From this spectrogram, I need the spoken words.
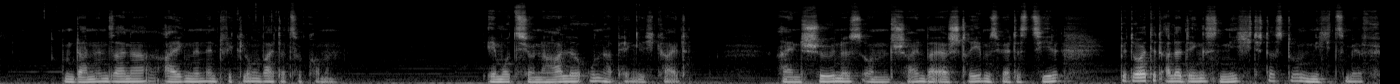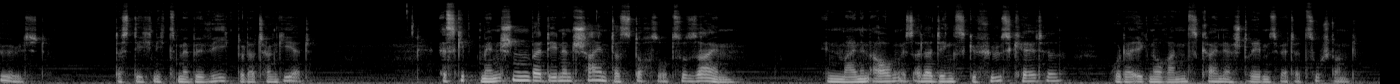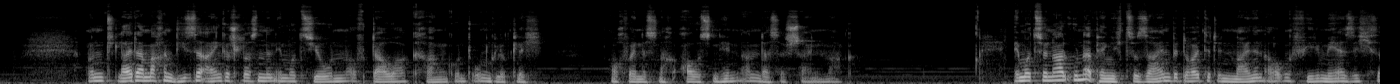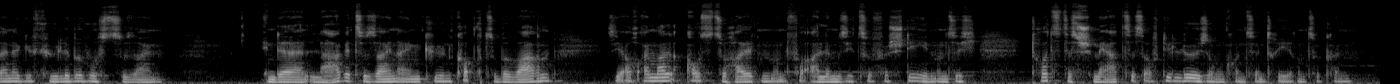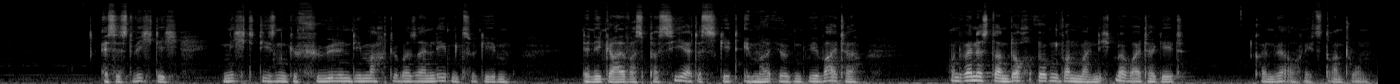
um dann in seiner eigenen Entwicklung weiterzukommen. Emotionale Unabhängigkeit. Ein schönes und scheinbar erstrebenswertes Ziel bedeutet allerdings nicht, dass du nichts mehr fühlst, dass dich nichts mehr bewegt oder tangiert. Es gibt Menschen, bei denen scheint das doch so zu sein. In meinen Augen ist allerdings Gefühlskälte oder Ignoranz kein erstrebenswerter Zustand. Und leider machen diese eingeschlossenen Emotionen auf Dauer krank und unglücklich, auch wenn es nach außen hin anders erscheinen mag. Emotional unabhängig zu sein bedeutet in meinen Augen vielmehr, sich seiner Gefühle bewusst zu sein, in der Lage zu sein, einen kühlen Kopf zu bewahren, sie auch einmal auszuhalten und vor allem sie zu verstehen und sich trotz des Schmerzes auf die Lösung konzentrieren zu können. Es ist wichtig, nicht diesen Gefühlen die Macht über sein Leben zu geben. Denn egal was passiert, es geht immer irgendwie weiter. Und wenn es dann doch irgendwann mal nicht mehr weitergeht, können wir auch nichts dran tun.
